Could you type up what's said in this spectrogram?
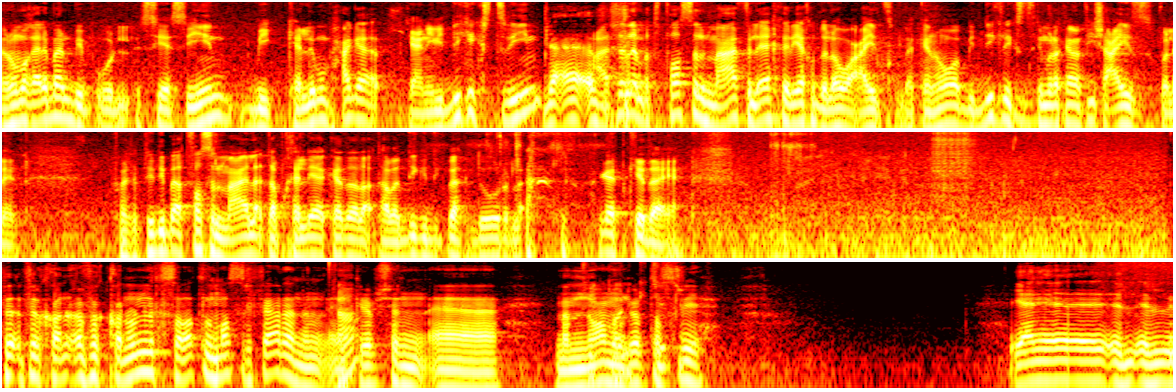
يعني هم غالبا بيبقوا السياسيين بيتكلموا بحاجة يعني بيديك extreme لا، عشان لما تفاصل معاه في الآخر ياخد اللي هو عايزه لكن هو بيديك ال extreme لك أنا مفيش عايز فلان. فتبتدي بقى تفاصل معاه لا طب خليها كده لا طب أديك اديك back door. لا حاجات كده يعني. في القانون في القانون الاتصالات المصري فعلا الانكريبشن آه؟ ممنوع في من غير قانون. تصريح. يعني ال- ال-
